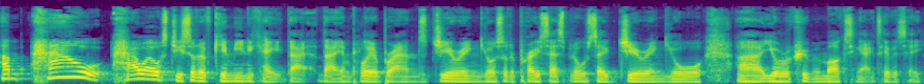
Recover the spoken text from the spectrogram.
Um, how how else do you sort of communicate that that employer brand during your sort of process, but also during your uh, your recruitment marketing activity?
